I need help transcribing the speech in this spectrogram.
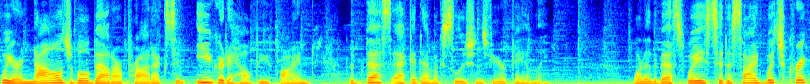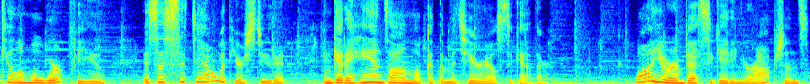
We are knowledgeable about our products and eager to help you find the best academic solutions for your family. One of the best ways to decide which curriculum will work for you is to sit down with your student and get a hands on look at the materials together. While you're investigating your options,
